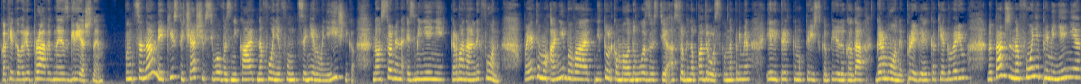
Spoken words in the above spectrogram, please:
как я говорю, праведное с грешным. Функциональные кисты чаще всего возникают на фоне функционирования яичников, но особенно изменений гормональных фонов. Поэтому они бывают не только в молодом возрасте, особенно подростков, например, или перед климактерическом периоде, когда гормоны прыгают, как я говорю, но также на фоне применения,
